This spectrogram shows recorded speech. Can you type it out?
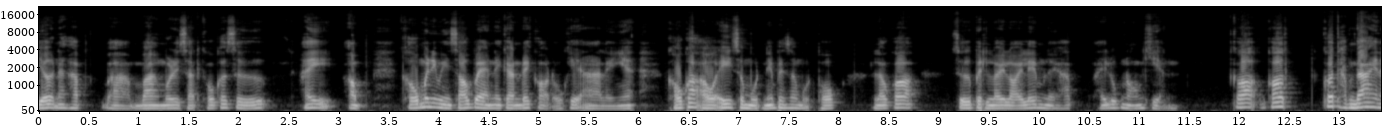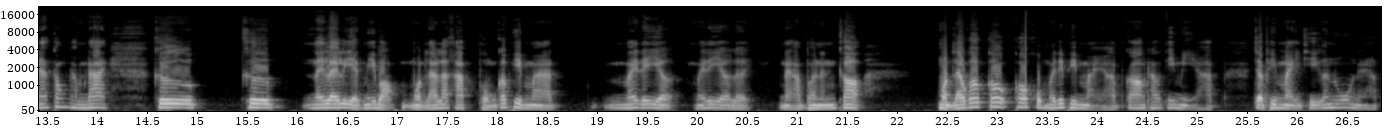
เยอะนะครับบางบริษัทเขาก็ซื้อให้เอาเขาไม่ได้มีซอฟต์แวร์ในการได้กอด OKR อะไรเงี้ยเขาก็เอาไอ้สมุดนี้เป็นสมุดพก แล้วก็ซื้อเป็นร้อยๆเล่มเลยครับ ให้ลูกน้องเขียน ก็ก็ก็ทำได้นะต้องทำได้ คือคือในรายละเอียดมีบอกหมดแล้วล่ะครับ ผมก็พิมพ์มาไม่ได้เยอะไม่ได้เยอะเลยนะครับ เพราะนั้นก็ หมดแล้วก็ก็ก็คงไม่ได้พิมพ์ใหม่ครับ ก็เอาเท่าที่มีครับ จะพิมพ์ใหม่อีกทีก็นู่นนะครับ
